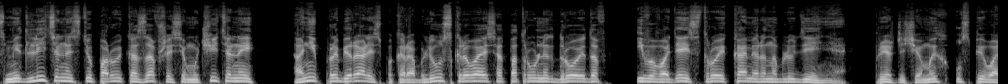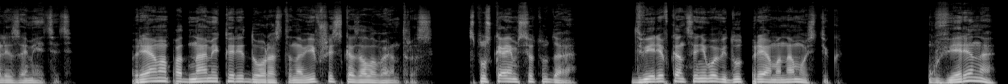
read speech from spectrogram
С медлительностью, порой казавшейся мучительной, они пробирались по кораблю, скрываясь от патрульных дроидов и выводя из строя камеры наблюдения, прежде чем их успевали заметить. «Прямо под нами коридор», — остановившись, сказала Вентрос. «Спускаемся туда. Двери в конце него ведут прямо на мостик». «Уверена?»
